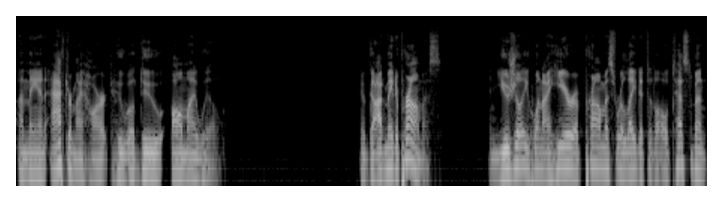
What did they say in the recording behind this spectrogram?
a man after my heart, who will do all my will. You know, God made a promise. And usually, when I hear a promise related to the Old Testament,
